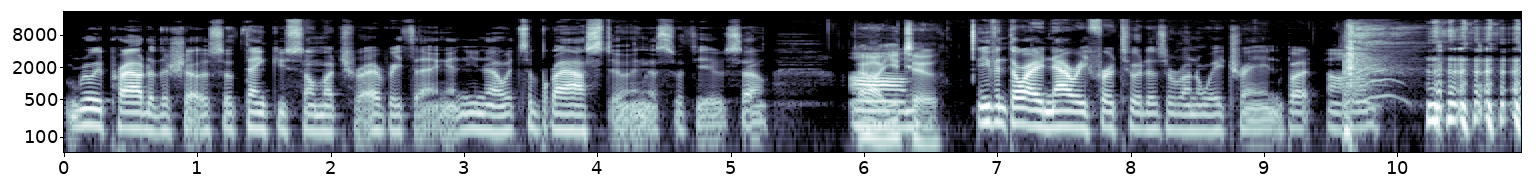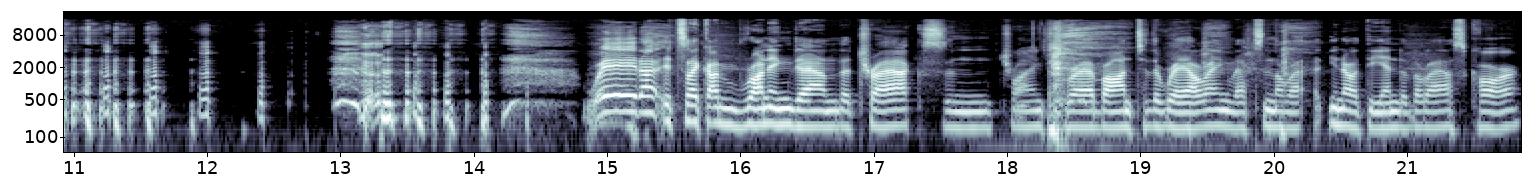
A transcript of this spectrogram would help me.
really proud of the show. So thank you so much for everything. And you know, it's a blast doing this with you. So um, Oh, you um, too. Even though I now refer to it as a runaway train, but um, wait, it's like I'm running down the tracks and trying to grab onto the railing. That's in the, you know, at the end of the last car.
